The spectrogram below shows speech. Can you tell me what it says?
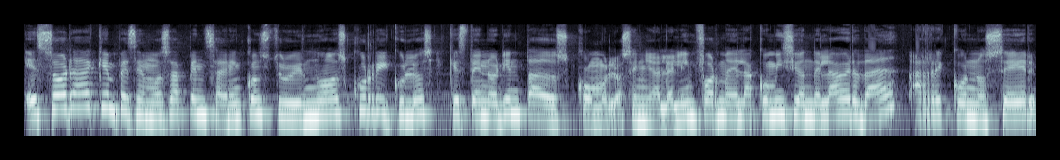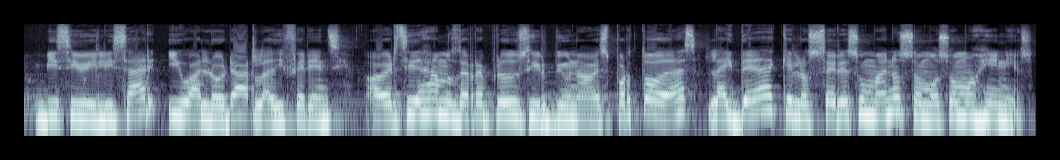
Es hora de que empecemos a pensar en construir nuevos currículos que estén orientados, como lo señala el informe de la Comisión de la Verdad, a reconocer, visibilizar y valorar la diferencia. A ver si dejamos de reproducir de una vez por todas la idea de que los seres humanos somos homogéneos,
